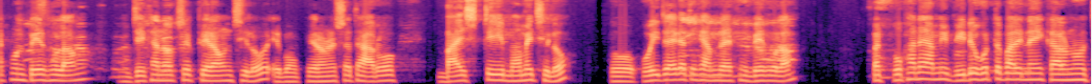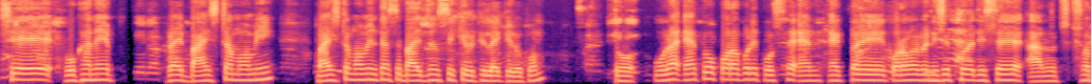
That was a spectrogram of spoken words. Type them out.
এখন বের হলাম, যেখানে হচ্ছে ফেরাউন ছিল এবং ফেরাউনের সাথে আরও বাইশটি মমি ছিল। তো ওই জায়গা থেকে আমরা এখন বের হলাম। বাট ওখানে আমি ভিডিও করতে পারি নাই, কারণ হচ্ছে ওখানে প্রায় বাইশটা মমি, বাইশটা মমির কাছে বাইশ জন সিকিউরিটি লাইক এরকম। তো ওরা এত কড়াকড়ি করছে এন্ড একবারে কড়াভাবে নিষেধ করে দিছে, আর হচ্ছে সব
